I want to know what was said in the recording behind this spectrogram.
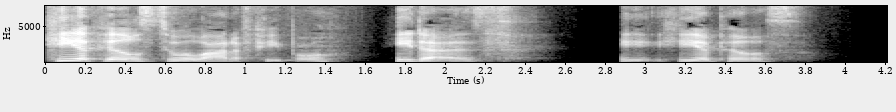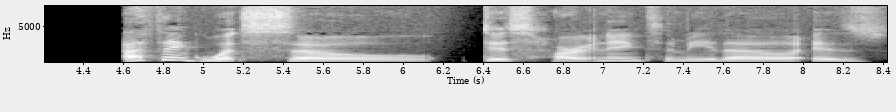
he appeals to a lot of people. He does. He he appeals. I think what's so disheartening to me though is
